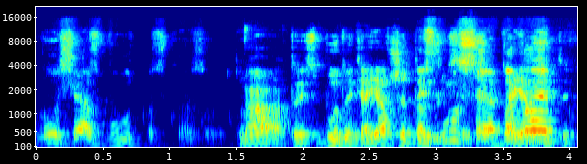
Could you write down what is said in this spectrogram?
Ну, сейчас будут подсказывать. да. А, тобто будуть, а я вже Да дивлюся. слушай, ще. а я давай- вже ди-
